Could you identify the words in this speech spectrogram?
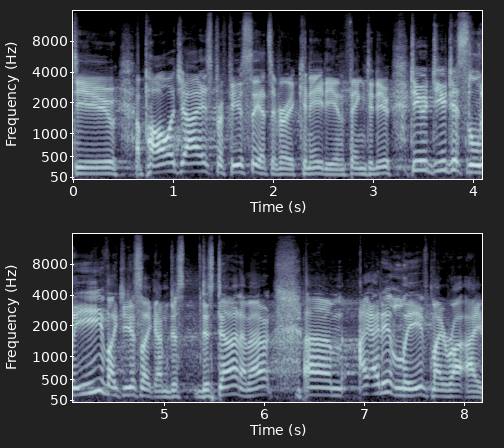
Do you apologize profusely? That's a very Canadian thing to do. Do you, do you just leave? Like, do you just like, I'm just, just done, I'm out? Um, I, I, didn't leave. My, I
